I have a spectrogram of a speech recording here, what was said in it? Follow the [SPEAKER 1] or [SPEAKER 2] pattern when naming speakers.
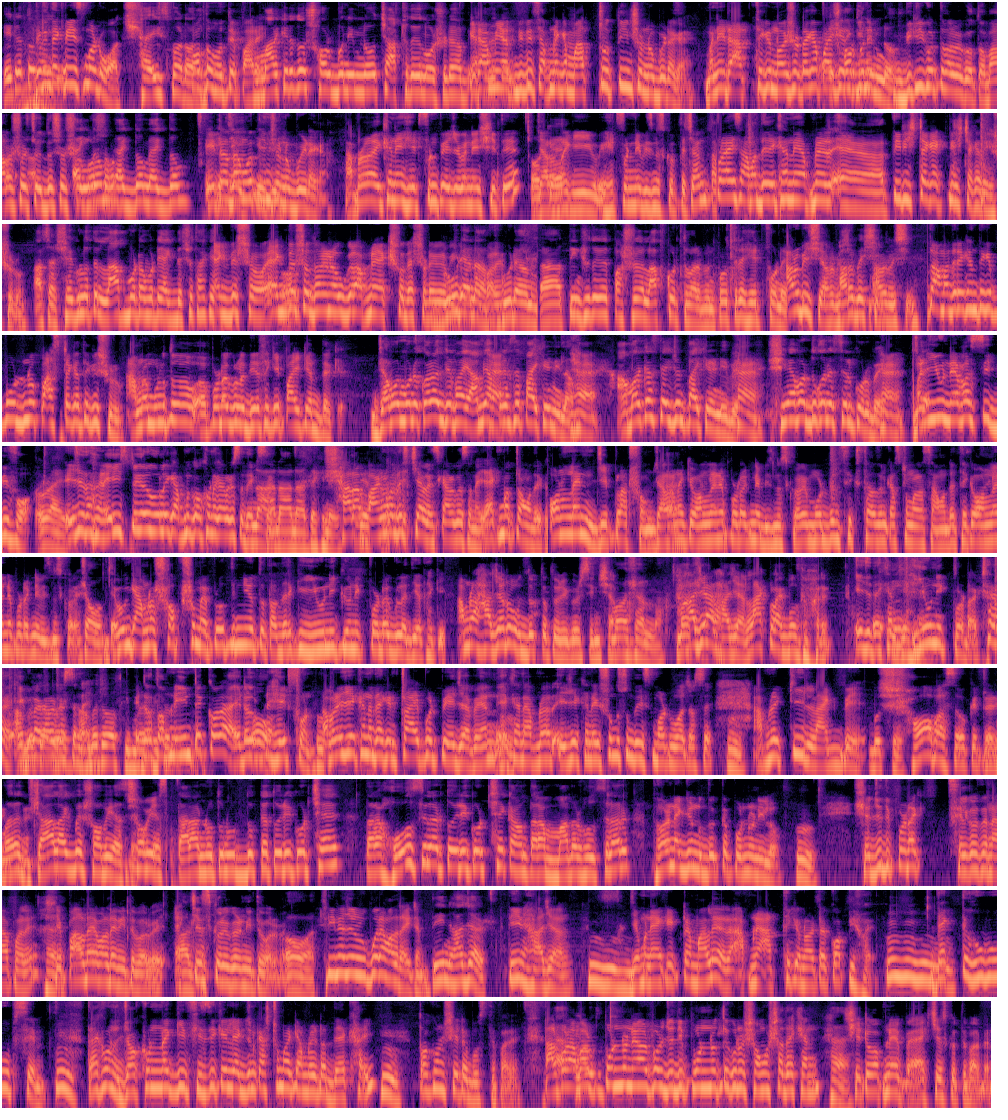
[SPEAKER 1] এটা তো
[SPEAKER 2] কিন্তু একটা স্মার্ট ওয়াচ
[SPEAKER 1] হ্যাঁ স্মার্ট
[SPEAKER 2] কত হতে পারে?
[SPEAKER 1] মার্কেটে তো সর্বনিম্ন হচ্ছে আটশো থেকে নশো টাকা।
[SPEAKER 2] এটা আমি দিতেছি আপনাকে মাত্র তিনশো নব্বই টাকায়। মানে এটা আট থেকে নয়শো টাকা পাইকারি কিনে বিক্রি করতে পারবে কত? বারোশো চোদ্দশো
[SPEAKER 1] একদম
[SPEAKER 2] ষোলোশো?
[SPEAKER 1] একদম একদম।
[SPEAKER 2] এটার
[SPEAKER 1] easy।
[SPEAKER 2] নব্বই টাকা। আপনারা এখানে হেডফোন পেয়ে যাবেন এই শীতে। যারা নাকি হেডফোন নিয়ে বিজনেস করতে চান প্রাইস আমাদের এখানে আপনার তিরিশ টাকা একত্রিশ টাকা থেকে শুরু।
[SPEAKER 1] আচ্ছা সেগুলোতে লাভ মোটামুটি এক দেড়শো থাকে?
[SPEAKER 2] ধরেন ওগুলো আপনি একশো দেড়শো টাকা
[SPEAKER 1] গুড এনাফ গুড এনাফ তিনশো থেকে পাঁচশো টাকা লাভ করতে পারবেন প্রতিটা হেডফোনে
[SPEAKER 2] আরও বেশি
[SPEAKER 1] আরও
[SPEAKER 2] বেশি? আরও বেশি। তো আমাদের এখান থেকে পণ্য পাঁচ টাকা থেকে শুরু। আমরা মূলত প্রোডাক্টগুলো দিয়ে থাকি পাইকারদেরকে।
[SPEAKER 1] যেমন মনে করেন যে ভাই আমি আপনার
[SPEAKER 2] হ্যাঁ।
[SPEAKER 1] কাছে পাইকারি নিলাম।
[SPEAKER 2] হ্যাঁ।
[SPEAKER 1] আমার কাছ থেকে একজন পাইকারি নিবে।
[SPEAKER 2] হ্যাঁ।
[SPEAKER 1] সে আবার দোকানে সেল করবে।
[SPEAKER 2] মানে ইউ নেভার সি বিফোর এই যে দেখেন এই স্পিকারগুলো কি আপনি কখনো কারোর কাছে দেখছেন?
[SPEAKER 1] না, না, দেখিনি।
[SPEAKER 2] সারা বাংলাদেশ চ্যালেঞ্জ কারোর কাছে নাই। একমাত্র আমাদের। অনলাইন যে প্ল্যাটফর্ম যারা। নাকি অনলাইনে প্রোডাক্ট নিয়ে বিজনেস করে মোর সিক্স থাউজেন্ড কাস্টমার আছে আমাদের থেকে অনলাইনে প্রোডাক্ট নিয়ে বিজনেস করে। এবং কি আমরা সব সময় প্রতিনিয়ত তাদেরকে ইউনিক ইউনিক প্রোডাক্টগুলো দিয়ে থাকি। আমরা হাজারো উদ্যোক্তা তৈরি করছি ইনশাআল্লাহ।
[SPEAKER 1] মাশাআল্লাহ,
[SPEAKER 2] হাজার হাজার লাখ লাখ বলতে পারেন। এই যে দেখেন। ইউনিক প্রোডাক্ট হ্যাঁ? এগুলো কারোর কাছে নাই। এটা তো আপনি ইনটেক করা এটা হেডফোন আবার এই যে এখানে দেখেন ট্রাইপড পেয়ে যাবেন এখানে আপনার এই যে এখানে সুন্দর সুন্দর স্মার্ট ওয়াচ আছে। আপনার কি লাগবে? সব আছে ওকে
[SPEAKER 1] মানে যা লাগবে সবই আছে।
[SPEAKER 2] সবই আছে।
[SPEAKER 1] তারা নতুন উদ্যোক্তা তৈরি করছে তারা হোলসেলার তৈরি করছে কারণ তারা মাদার হোলসেলার
[SPEAKER 2] ধরেন একজন উদ্যোক্তা পণ্য নিল। সে যদি প্রোডাক্ট সেল করতে না পারে সে পাল্টায় পাল্টায় নিতে পারবে এক্সচেঞ্জ করে করে নিতে পারবে।
[SPEAKER 1] আচ্ছা।
[SPEAKER 2] তিন হাজার উপরে আমাদের আইটেম
[SPEAKER 1] তিন হাজার?
[SPEAKER 2] তিন হাজার। যেমন এক একটা মালের আপনার আট থেকে নয়টা কপি হয়। দেখতে হুবহুব সেম এখন যখন নাকি ফিজিক্যালি একজন কাস্টমারকে আমরা এটা দেখাই তখন সেটা বুঝতে পারে। তারপর আবার পণ্য নেওয়ার পর যদি পণ্যতে কোনো সমস্যা দেখেন
[SPEAKER 1] হ্যাঁ।
[SPEAKER 2] সেটাও আপনি এক্সচেঞ্জ করতে পারবেন।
